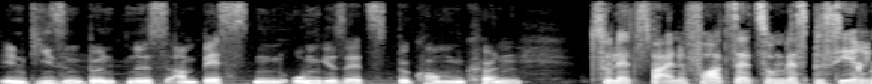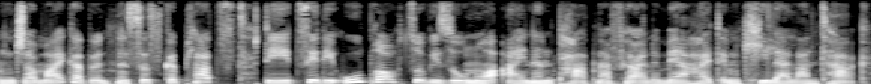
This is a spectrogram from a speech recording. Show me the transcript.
in diesem Bündnis am besten umgesetzt bekommen können. Zuletzt war eine Fortsetzung des bisherigen Jamaika-Bündnisses geplatzt. Die CDU braucht sowieso nur einen Partner für eine Mehrheit im Kieler Landtag.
